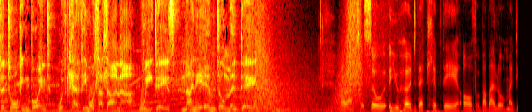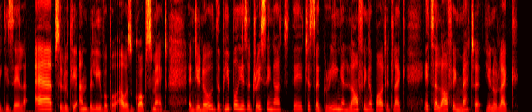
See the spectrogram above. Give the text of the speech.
The Talking Point with Kathy Motlatlana. Weekdays, 9 a.m. till midday. All right, so you heard that clip there of Babalo Madikizela. Absolutely unbelievable. I was gobsmacked. And you know, the people he's addressing are they're just agreeing and laughing about it like it's a laughing matter. You know, like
